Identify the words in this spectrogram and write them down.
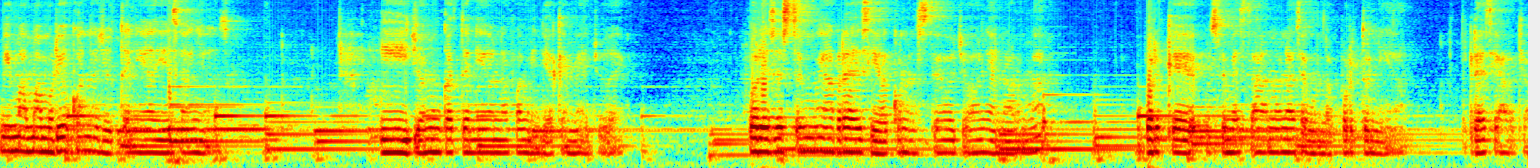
Mi mamá murió cuando yo tenía 10 años y yo nunca he tenido una familia que me ayude. Por eso estoy muy agradecida con usted, yo, doña Norma, porque usted me está dando una segunda oportunidad. Gracias, yo.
